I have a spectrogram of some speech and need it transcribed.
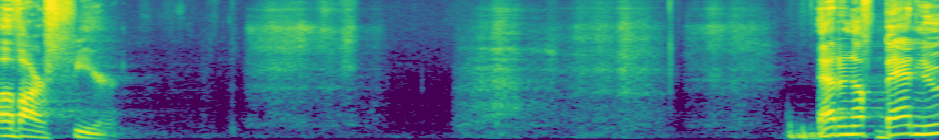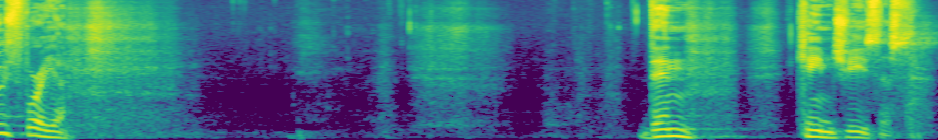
of our fear. That enough bad news for you? Then came Jesus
